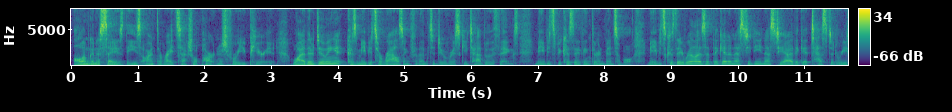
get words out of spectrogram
All I'm going to say is these aren't the right sexual partners for you, period. Why they're doing it? Because maybe it's arousing for them to do risky, taboo things. Maybe it's because they think they're invincible. Maybe it's because they realize if they get an STD and STI, they get tested re-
